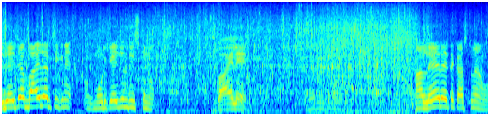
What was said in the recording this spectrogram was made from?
ఇదైతే బాయిలర్ చికెనే. ఒక మూడు కేజీలు తీసుకున్నాం. బాయిలే ఆ లేయర్ అయితే కష్టమేమో.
